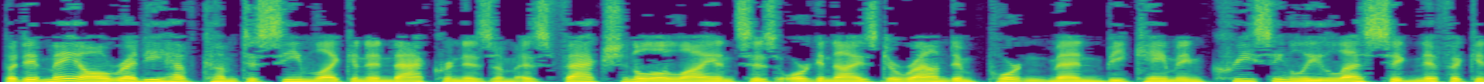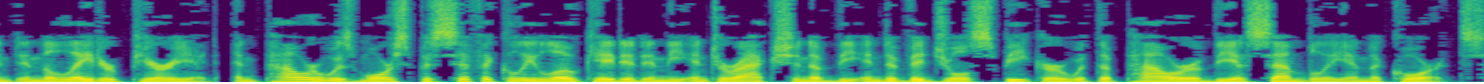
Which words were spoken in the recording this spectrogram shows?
But it may already have come to seem like an anachronism as factional alliances organized around important men became increasingly less significant in the later period, and power was more specifically located in the interaction of the individual speaker with the power of the assembly and the courts.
